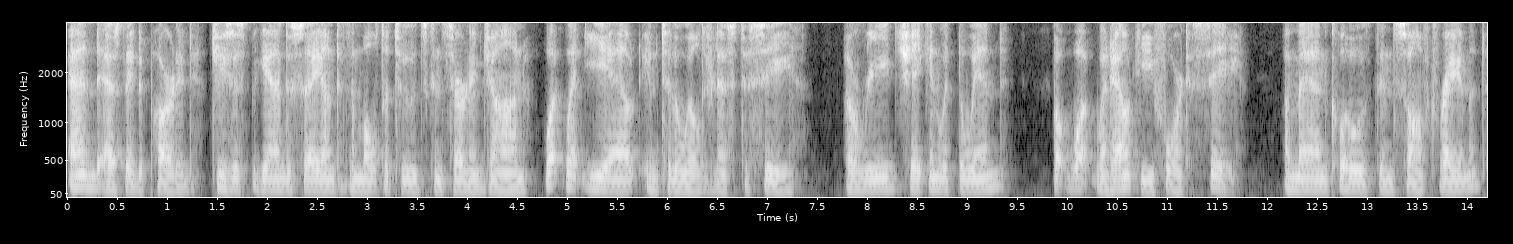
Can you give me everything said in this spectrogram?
And as they departed, Jesus began to say unto the multitudes concerning John, What went ye out into the wilderness to see? A reed shaken with the wind? But what went out ye for to see? A man clothed in soft raiment?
